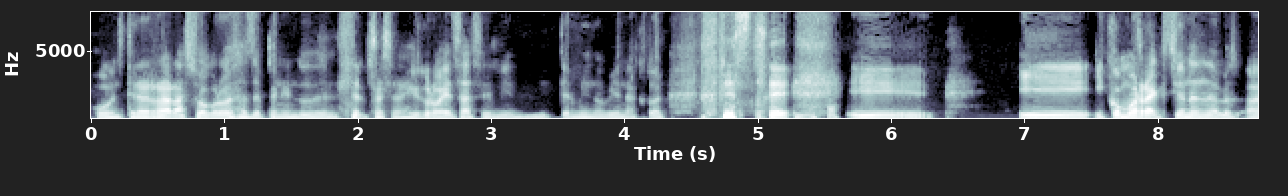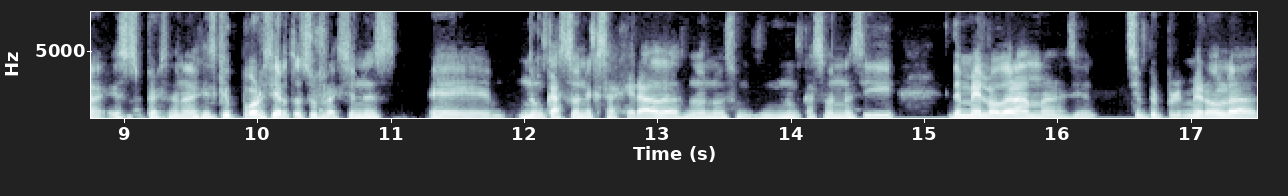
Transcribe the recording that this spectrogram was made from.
o entre raras o gruesas, dependiendo del, del personaje. Gruesas, es mi término bien actual. este, y, y, y cómo reaccionan a, los, a esos personajes, que por cierto sus reacciones eh, nunca son exageradas, ¿no? no son- nunca son así de melodrama, sie- siempre primero la-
